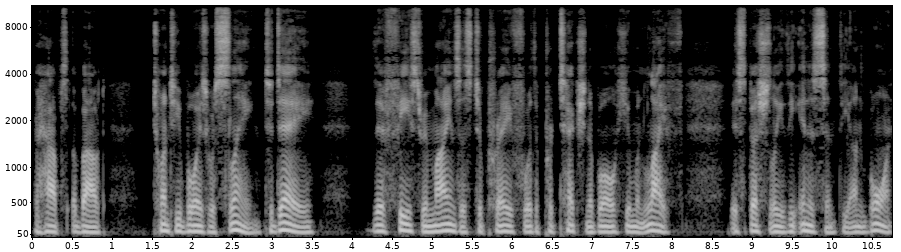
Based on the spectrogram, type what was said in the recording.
perhaps about twenty boys were slain. Today, their feast reminds us to pray for the protection of all human life, especially the innocent, the unborn.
